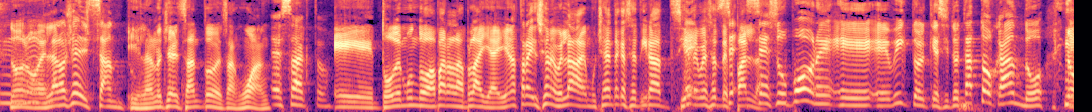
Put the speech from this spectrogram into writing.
No, no, es la noche del santo. y es la noche del santo de San Juan. Exacto. eh, todo el mundo va para la playa. Y hay unas tradiciones, ¿verdad? Hay mucha gente que se tira siete Eh, veces de se, espalda. se supone, eh, eh, Víctor, que si tú estás tocando No,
